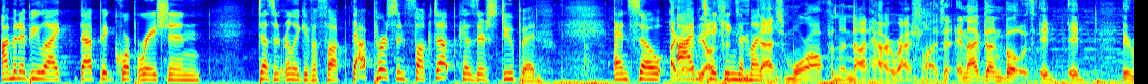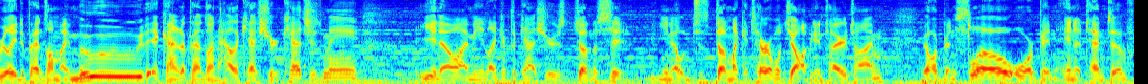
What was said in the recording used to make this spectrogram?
I'm gonna be like that big corporation doesn't really give a fuck. That person fucked up because they're stupid, and so I'm taking the you, money. That's more often than not how I rationalize it, and I've done both. It it it really depends on my mood. It kind of depends on how the cashier catches me. You know, I mean, like if the cashier's done a you know, just done like a terrible job the entire time, you know, or been slow or been inattentive.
